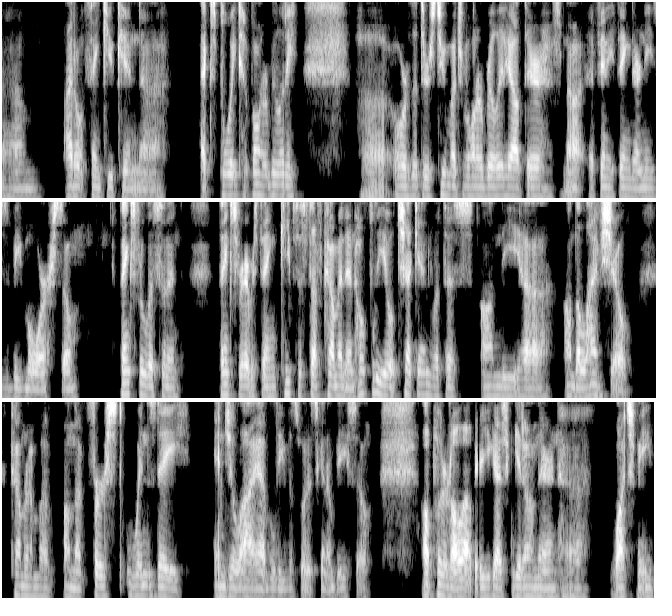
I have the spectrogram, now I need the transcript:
Um, I don't think you can uh, exploit vulnerability. uh, or that there's too much vulnerability out there. If not, if anything, there needs to be more. So thanks for listening. Thanks for everything. Keep the stuff coming, and hopefully you'll check in with us on the uh, on the live show coming up on the first Wednesday in July, I believe is what it's going to be. So I'll put it all out there. You guys can get on there and uh, watch me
